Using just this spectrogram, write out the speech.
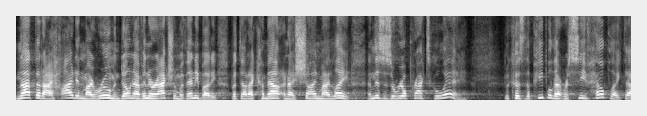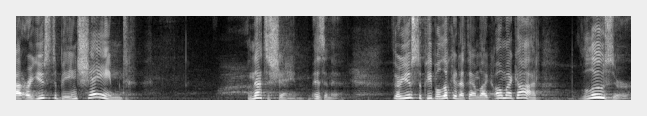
Not that I hide in my room and don't have interaction with anybody, but that I come out and I shine my light. And this is a real practical way. Because the people that receive help like that are used to being shamed. And that's a shame, isn't it? They're used to people looking at them like, oh my God, loser.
